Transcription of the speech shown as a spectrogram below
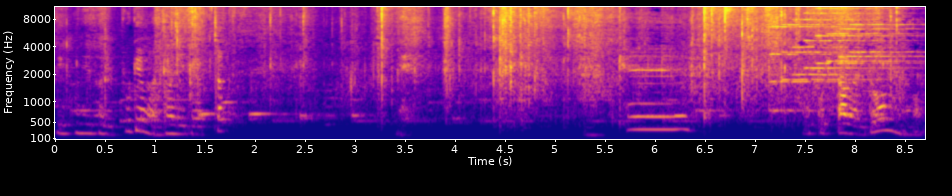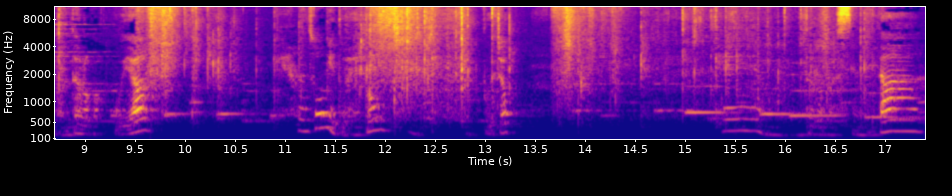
리본이 더 예쁘게 완성이 되었죠? 네. 이렇게 꽃다발도 한번 만들어 봤고요. 이렇게 한 송이도 해도 이렇게 예쁘죠? 이렇게 한번 만들어 봤습니다.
